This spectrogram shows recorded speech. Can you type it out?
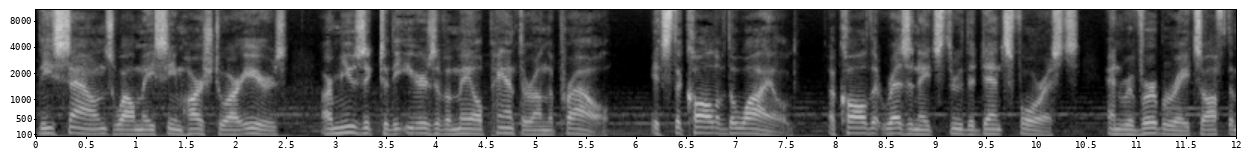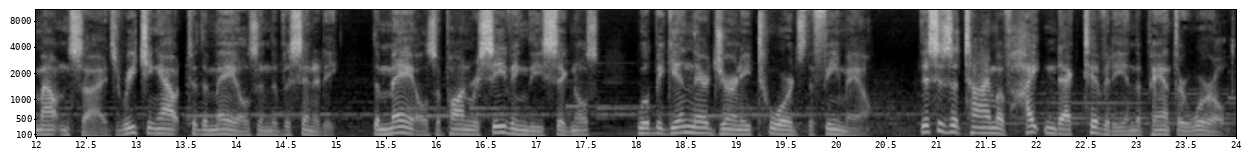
These sounds, while may seem harsh to our ears, are music to the ears of a male panther on the prowl. It's the call of the wild, a call that resonates through the dense forests and reverberates off the mountainsides, reaching out to the males in the vicinity. The males, upon receiving these signals, will begin their journey towards the female. This is a time of heightened activity in the panther world,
